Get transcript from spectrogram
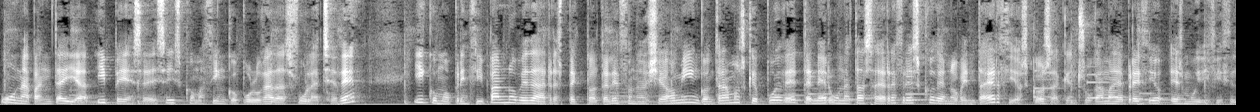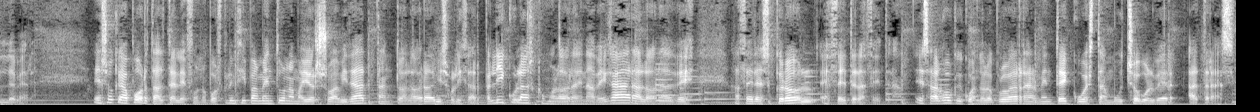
una pantalla IPS de 6,5 pulgadas Full HD y como principal novedad respecto al teléfono Xiaomi encontramos que puede tener una tasa de refresco de 90 Hz, cosa que en su gama de precio es muy difícil de ver. ¿Eso que aporta al teléfono? Pues principalmente una mayor suavidad tanto a la hora de visualizar películas como a la hora de navegar, a la hora de hacer scroll, etcétera, etcétera. Es algo que cuando lo pruebas realmente cuesta mucho volver atrás.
